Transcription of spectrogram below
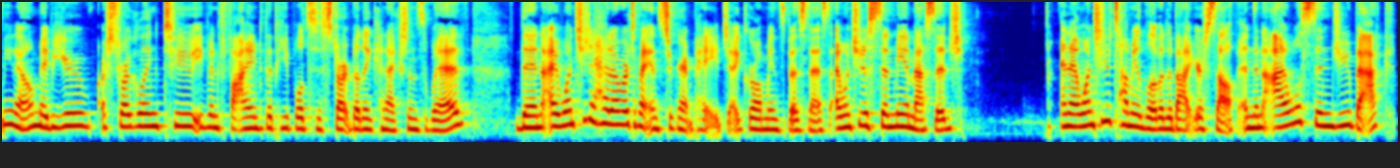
you know, maybe you are struggling to even find the people to start building connections with, then I want you to head over to my Instagram page at Girl Means Business. I want you to send me a message and I want you to tell me a little bit about yourself. And then I will send you back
